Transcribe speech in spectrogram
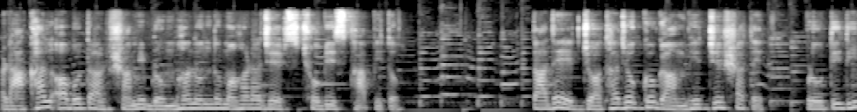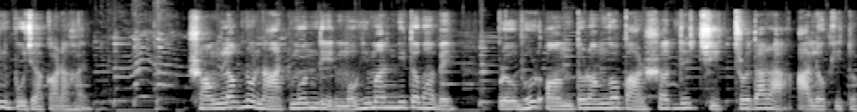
রাখাল অবতার স্বামী ব্রহ্মানন্দ মহারাজের ছবি স্থাপিত। তাদের যথাযোগ্য গাম্ভীর্যের সাথে প্রতিদিন পূজা করা হয়। সংলগ্ন নাট মন্দির মহিমান্বিতভাবে প্রভুর অন্তরঙ্গ পার্শ্বদের চিত্র দ্বারা আলোকিত।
